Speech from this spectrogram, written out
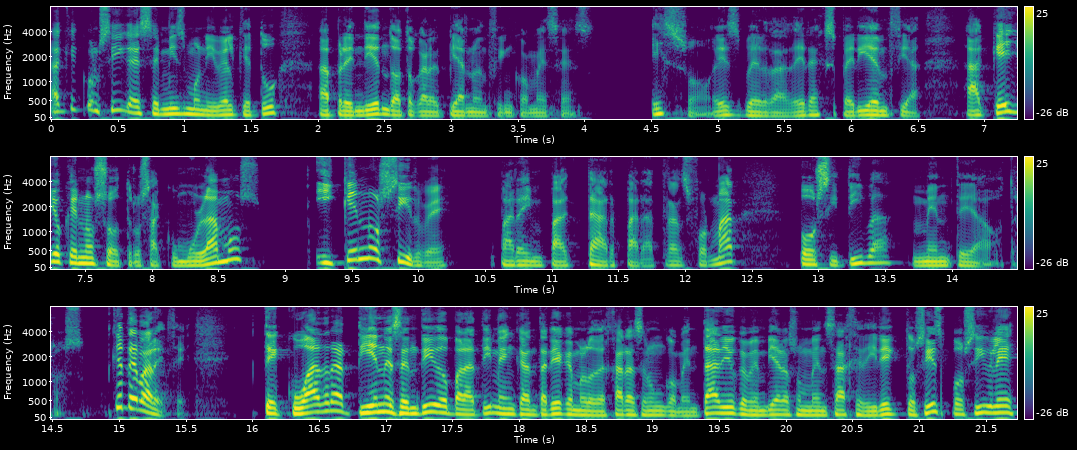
a que consiga ese mismo nivel que tú aprendiendo a tocar el piano en cinco meses. Eso es verdadera experiencia, aquello que nosotros acumulamos y que nos sirve para impactar, para transformar positivamente a otros. ¿Qué te parece? ¿Te cuadra? ¿Tiene sentido para ti? Me encantaría que me lo dejaras en un comentario, que me enviaras un mensaje directo, si es posible,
